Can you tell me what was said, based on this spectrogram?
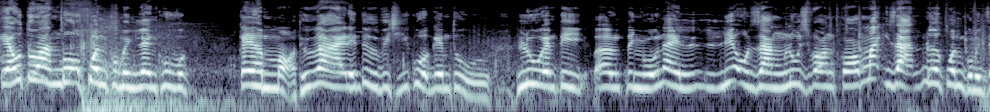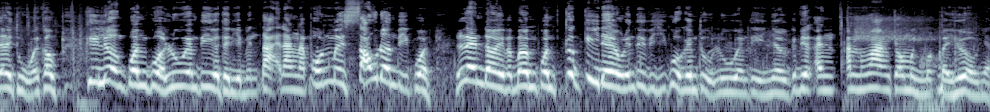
Kéo toàn bộ quân của mình lên khu vực cây hầm mỏ thứ hai đến từ vị trí của game thủ LuMT. Vâng, tình huống này liệu rằng Lucifon có mạnh dạn đưa quân của mình ra đây thủ hay không? Khi lượng quân của LuMT ở thời điểm hiện tại đang là 46 đơn vị quân lên đời và bơm quân cực kỳ đều đến từ vị trí của game thủ LuMT nhờ cái việc ăn ăn hoang cho mình một bầy hươu nhỉ.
